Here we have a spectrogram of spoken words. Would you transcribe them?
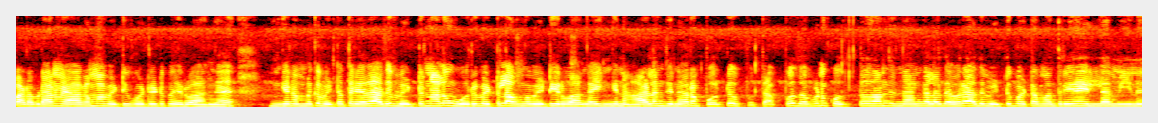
படபடான்னு வேகமாக வெட்டி போட்டுட்டு போயிடுவாங்க இங்கே நம்மளுக்கு வெட்ட தெரியாது. அது வெட்டினாலும் ஒரு வெட்டில் அவங்க வெட்டிடுவாங்க இங்கே நாலஞ்சு நேரம் போட்டு தப்பு தப்புன்னு கொத்த தான் செஞ்சாங்களே தவிர அது வெட்டுப்பட்ட மாதிரியே இல்லை மீன்.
